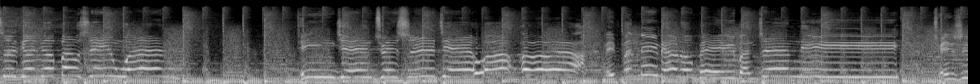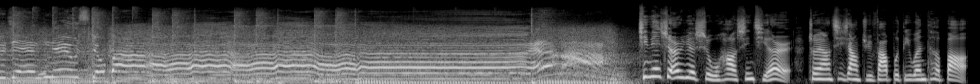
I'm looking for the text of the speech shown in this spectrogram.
时刻刻报新闻，听见全世界，每分每秒都陪伴着你。全世界 news 九八。今天是二月十五号，星期二。中央气象局发布低温特报，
